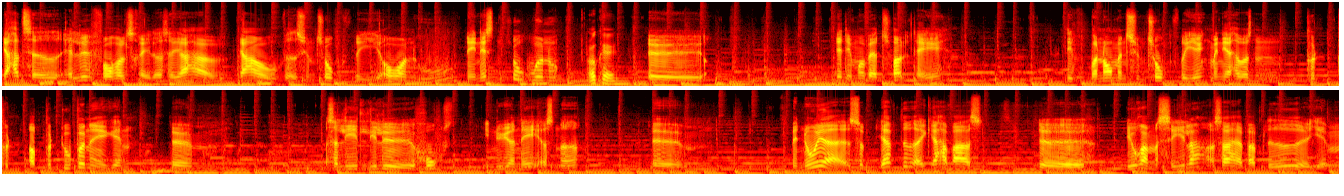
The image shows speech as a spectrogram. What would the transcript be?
Jeg har taget alle forholdsregler, så jeg har, jeg har jo været symptomfri over en uge. Nej, næsten to uger nu. Okay. Øh, Ja, det må være 12 dage. Det, hvornår er man symptomfri, ikke? Men jeg havde været sådan på, på, op på dupperne igen. Øhm, og så lige et lille host i ny og næ og sådan noget. Øhm, men nu er jeg... Så, jeg det ved jeg ikke, jeg har bare øh, livrem og seler, og så har jeg bare blevet øh, hjemme.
